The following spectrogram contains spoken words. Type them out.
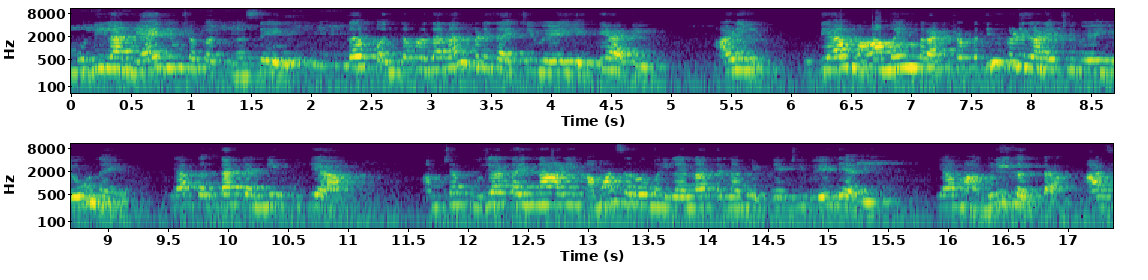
मुलीला न्याय देऊ शकत नसेल तर पंतप्रधानांकडे जायची वेळ येते आहे. आणि उद्या महामहिम राष्ट्रपतींकडे जाण्याची वेळ येऊ नये याकरता त्यांनी उद्या आमच्या पूजाताईंना आणि आम्हा सर्व महिलांना त्यांना भेटण्याची वेळ द्यावी. या मागणीकरता आज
